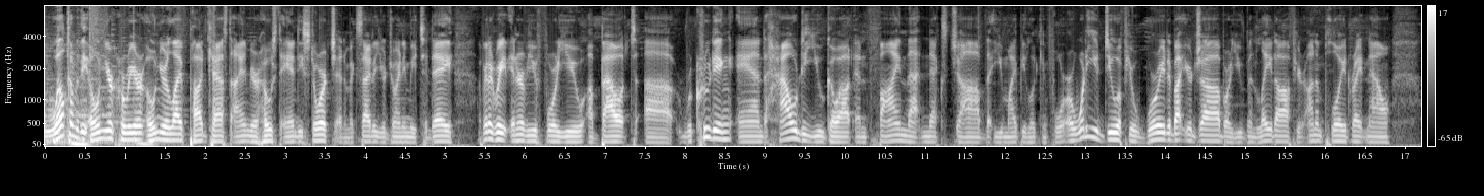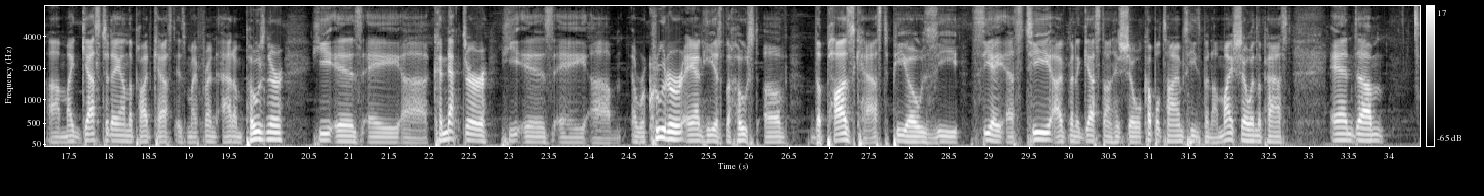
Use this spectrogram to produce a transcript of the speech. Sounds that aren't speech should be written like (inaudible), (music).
Welcome to the Own Your Career, Own Your Life podcast. I am your host, Andy Storch, and I'm excited you're joining me today. I've got a great interview for you about uh, recruiting and how do you go out and find that next job that you might be looking for, or what do you do if you're worried about your job or you've been laid off, you're unemployed right now. Uh, my guest today on the podcast is my friend Adam Posner. He is a uh, connector, he is a, um, a recruiter, and he is the host of the Pozcast, P O Z C A S T. I've been a guest on his show a couple times. He's been on my show in the past. And um,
